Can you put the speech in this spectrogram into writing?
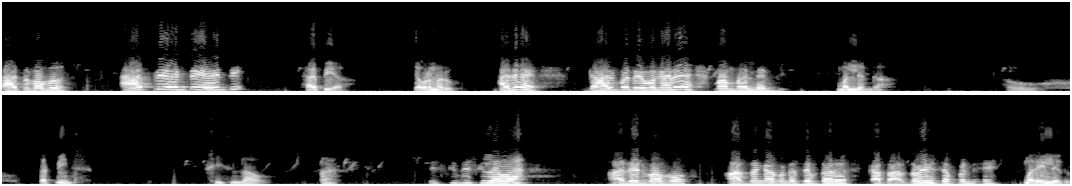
డాక్టర్ బాబు హ్యాపీ అంటే ఏంటి? హ్యాపీయా? ఎవరన్నారు? అదే గాలిపట ఇవ్వగానే మా మళ్ళీ మల్లెంగా ఓ that means she's in love? అదేంటి బాబు అర్థం కాకుండా చెప్తారు. కాస్త అర్థమేసి చెప్పండి. మరేం లేదు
